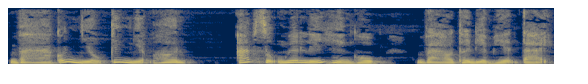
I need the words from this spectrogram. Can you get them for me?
và có nhiều kinh nghiệm hơn áp dụng nguyên lý hình hộp vào thời điểm hiện tại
